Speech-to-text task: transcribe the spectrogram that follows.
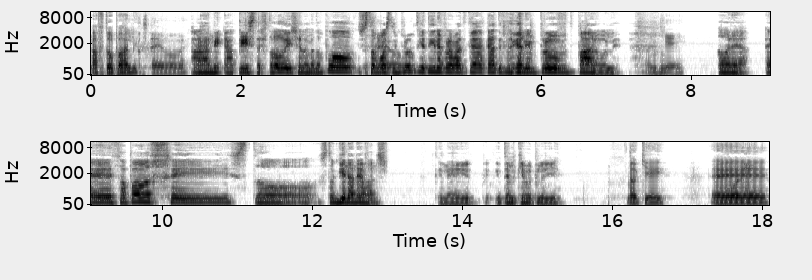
Αυτό πάλι. Το σέβομαι. Αν, απίστευτο, ήθελα να το πω στο ξέρω. most improved, γιατί είναι πραγματικά κάτι που έκανε improved πάρα πολύ. Οκ. Ωραία. Ε, θα πάω σε, στο, στον Keenan Evans. Είναι η, η τελική μου επιλογή. Οκ. Ε, Ωραία.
